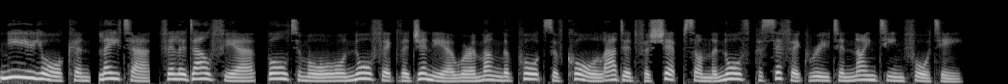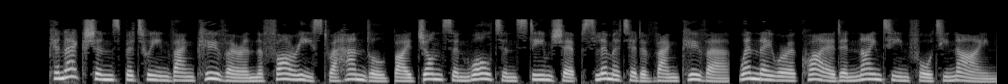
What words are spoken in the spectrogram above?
New York and, later, Philadelphia, Baltimore or Norfolk, Virginia were among the ports of call added for ships on the North Pacific route in 1940. Connections between Vancouver and the Far East were handled by Johnson Walton Steamships Limited of Vancouver, when they were acquired in 1949.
